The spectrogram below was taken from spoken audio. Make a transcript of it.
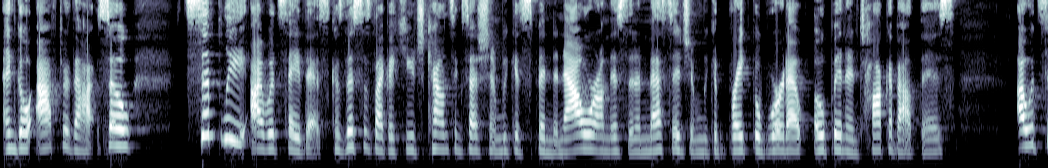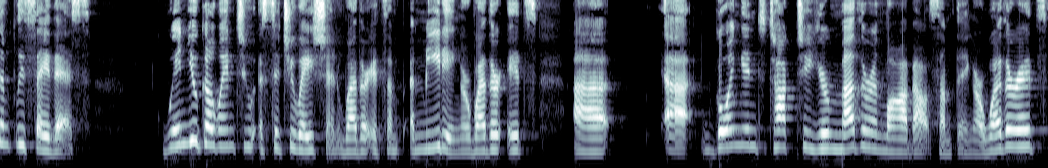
and go after that. So simply I would say this because this is like a huge counseling session. We could spend an hour on this in a message and we could break the word out open and talk about this. I would simply say this. When you go into a situation, whether it's a, a meeting or whether it's uh, uh, going in to talk to your mother in law about something, or whether it's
